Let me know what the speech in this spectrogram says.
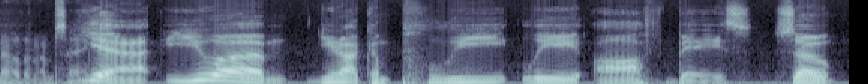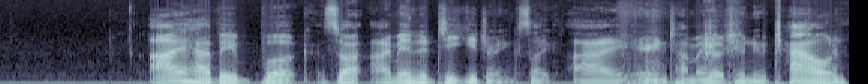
Now that I'm saying, it. Yeah, you um, you're not completely off base. So, I have a book. So I'm into tiki drinks. Like I, anytime I go to a new town,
